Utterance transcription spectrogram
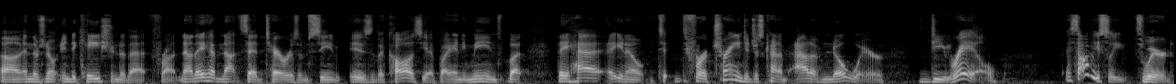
uh, and there's no indication to that front. Now they have not said terrorism seem, is the cause yet by any means, but they had. You know, t- for a train to just kind of out of nowhere derail, it's obviously. It's weird.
